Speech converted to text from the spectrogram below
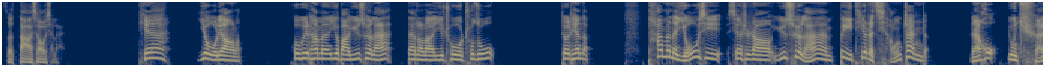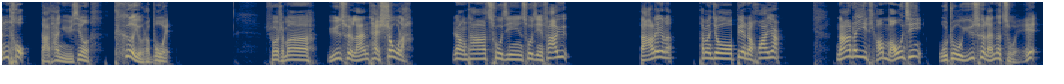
则大笑起来。天又亮了，灰灰他们又把于翠兰带到了一处出租屋。这天的，他们的游戏先是让于翠兰背贴着墙站着，然后用拳头打她女性特有的部位，说什么于翠兰太瘦了。让他促进促进发育，打累了，他们就变着花样，拿着一条毛巾捂住于翠兰的嘴，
